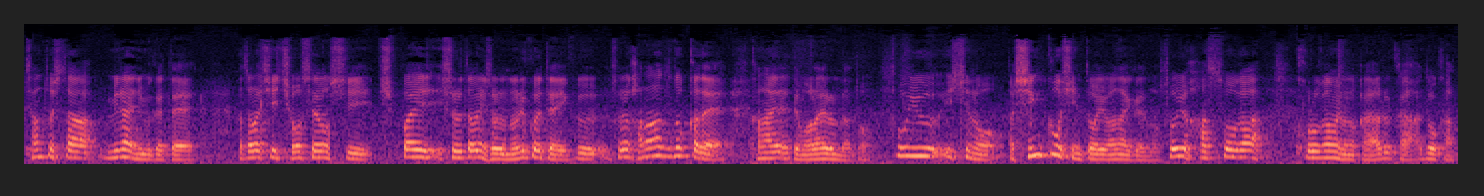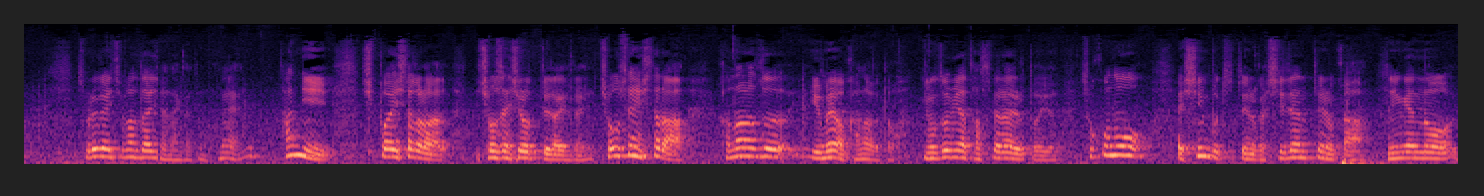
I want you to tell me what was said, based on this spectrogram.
ちゃんとした未来に向けて新しい挑戦をし失敗するためにそれを乗り越えていく。それは必ずどっかで叶えてもらえるんだと。そういう一種の信仰心とは言わないけれどそういう発想が心構えなの中にあるかどうか。それが一番大事じゃないかと思うね。単に失敗したから挑戦しろっていうだけで挑戦したら必ず夢は叶うと。望みは達せられるという。そこの神仏というのか自然というのか人間の不思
